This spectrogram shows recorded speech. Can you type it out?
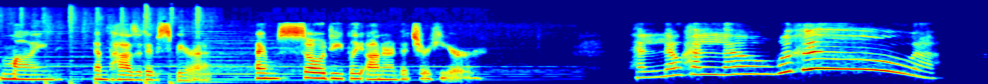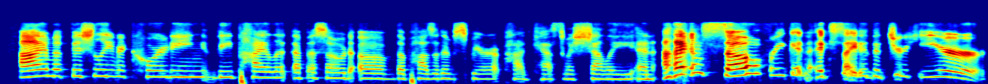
mind, and positive spirit. I'm so deeply honored that you're here. Hello, hello, woohoo! I'm officially recording the pilot episode of the Positive Spirit podcast with Shelley, and I'm so freaking excited that you're here.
